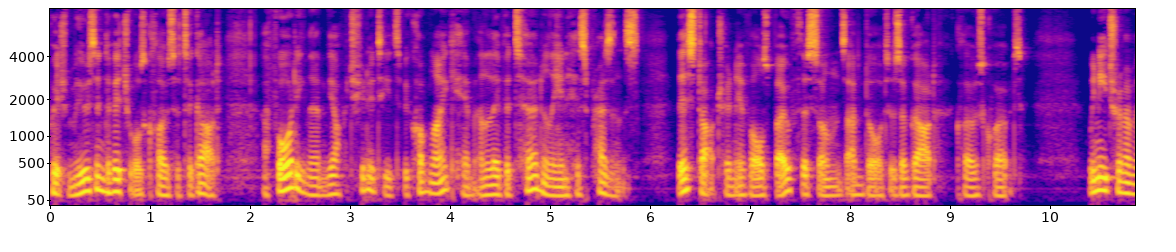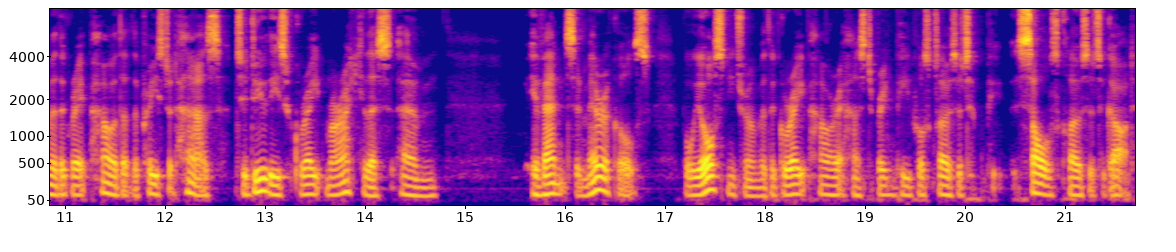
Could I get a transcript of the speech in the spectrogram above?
which moves individuals closer to God, affording them the opportunity to become like him and live eternally in his presence. This doctrine involves both the sons and daughters of God. We need to remember the great power that the priesthood has to do these great miraculous um, events and miracles, but we also need to remember the great power it has to bring people's closer to souls closer to God,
